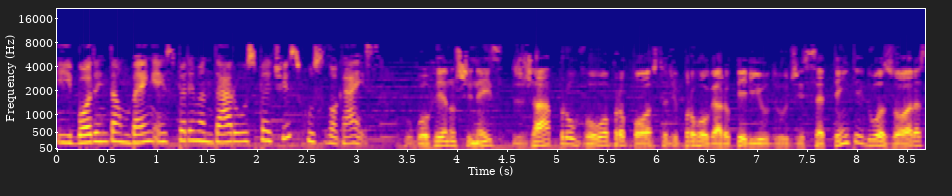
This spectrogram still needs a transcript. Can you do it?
e podem também experimentar os petiscos locais. O governo chinês já aprovou a proposta de prorrogar o período de 72 horas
